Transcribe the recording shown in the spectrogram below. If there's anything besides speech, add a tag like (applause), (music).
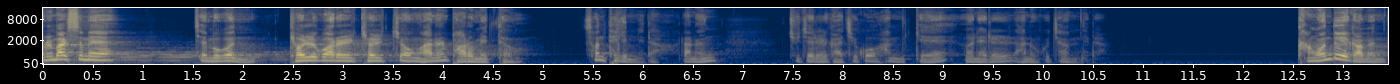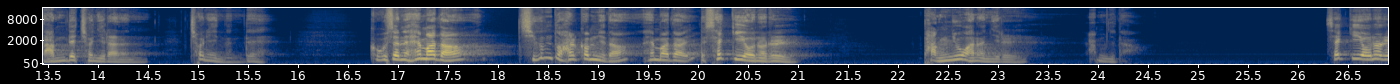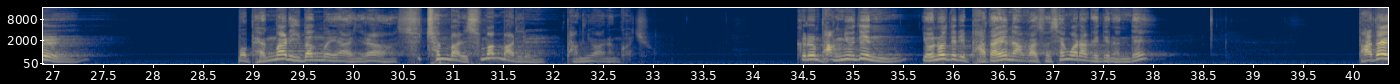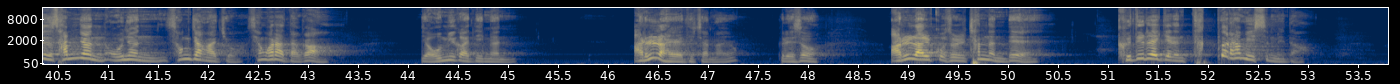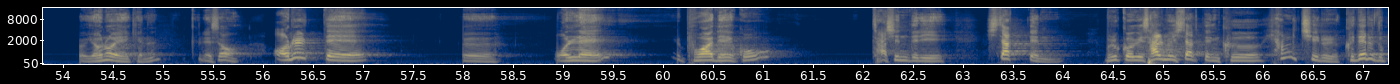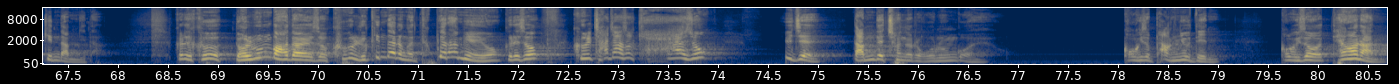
오늘 말씀의 제목은 결과를 결정하는 바로미터 선택입니다. 라는 주제를 가지고 함께 은혜를 나누고자 합니다. 강원도에 가면 남대천이라는 천이 있는데 그곳에는 해마다 지금도 할 겁니다. 해마다 새끼 연어를 방류하는 일을 합니다. 새끼 연어를 뭐 100마리, 200마리 아니라 수천 마리, 수만 마리를 방류하는 거죠. 그런 방류된 연어들이 바다에 나가서 생활하게 되는데 바다에서 3년, 5년 성장하죠. 생활하다가 이제 어미가 되면 알을 낳아야 되잖아요. 그래서 알을 낳을 곳을 찾는데 그들에게는 특별함이 있습니다. 그 연어에게는. 그래서 어릴 때 그 원래 부화되고 자신들이 시작된 물고기 삶이 시작된 그 향취를 그대로 느낀답니다. 그래서 그 넓은 바다에서 그걸 느낀다는 건 특별함이에요. 그래서 그걸 찾아서 계속 이제 남대천으로 오는 거예요. 거기서 방류된, 거기서 태어난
